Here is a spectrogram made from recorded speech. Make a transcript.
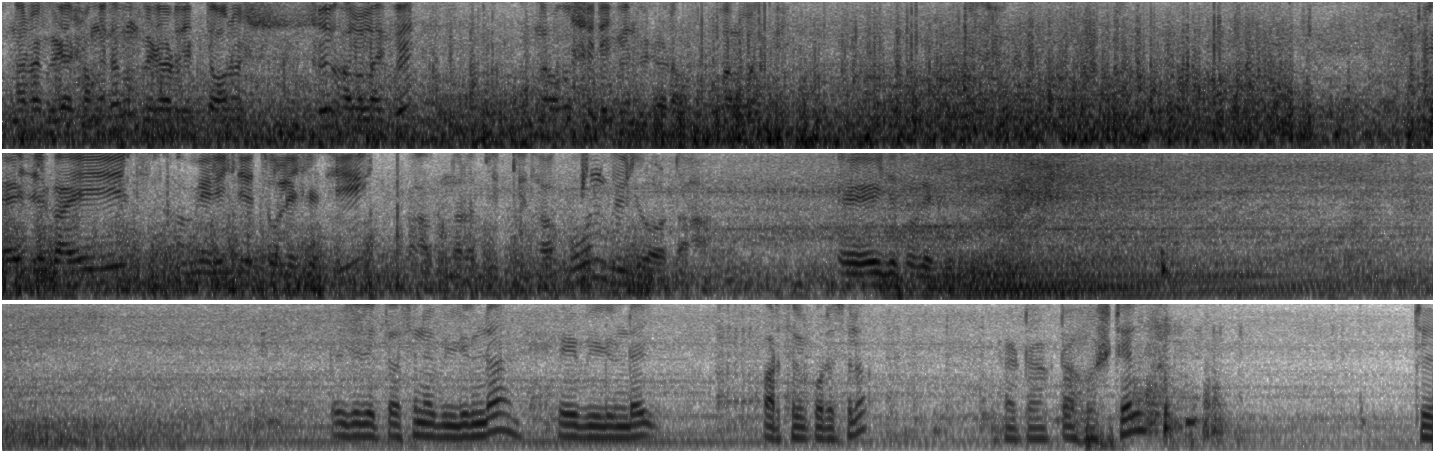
আপনারা ভিডিওর সঙ্গে থাকুন, ভিডিওটা দেখতে অবশ্যই ভালো লাগবে। আপনারা অবশ্যই দেখবেন ভিডিওটা খুব ভালো লাগবে। এই যে গাইস আমি এই যে চলে এসেছি। আপনারা দেখতে থাকুন ভিডিওটা। এই যে চলে এসেছি। এই যে দেখতে পাচ্ছেন এই বিল্ডিংটা, এই বিল্ডিংটাই পার্সেল করেছিল। এটা একটা হোস্টেল যে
